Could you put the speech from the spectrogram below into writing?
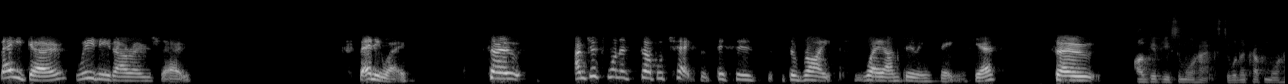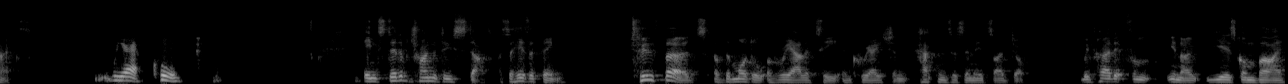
there you go. We need our own show. But anyway, so I am just want to double check that this is the right way I'm doing things. Yes. So I'll give you some more hacks. Do you want a couple more hacks? Yeah, cool instead of trying to do stuff, so here's the thing two thirds of the model of reality and creation happens as an inside job. We've heard it from, you know, years gone by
